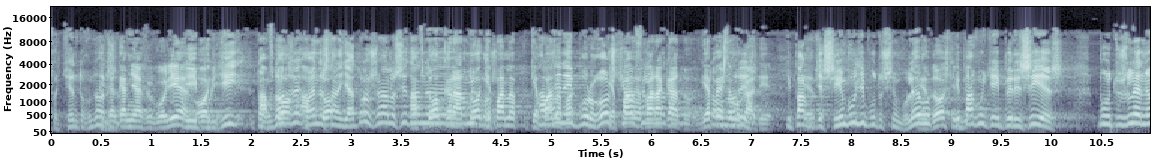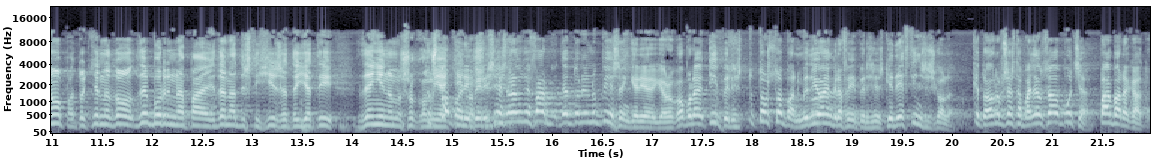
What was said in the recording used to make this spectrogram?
Το ΚΕΝ το γνώριζαν. Είχαν καμιά αμφιβολία; Οι Όχι. υπουργοί το Αυτό- γνώριζαν, ο ένας αυτό- ήταν γιατρός, ο άλλος ήταν, Αυτό ε, κρατώ νομικός. και πάμε, και Αλλά πάμε, είναι πα- υπουργός και και πάμε οφείλει να παρακάτω. το- για το πετε μου γνωρίζει. κάτι. Υπάρχουν Ε, και σύμβουλοι που τους συμβουλεύουν, εδώ στην- υπάρχουν και υπηρεσίες που τους λένε: Όπα, το ΚΕΝ εδώ δεν μπορεί να πάει, δεν αντιστοιχίζεται γιατί δεν είναι Το νοσοκομιακή. στόπαν οι νοσηλεία». υπηρεσίες, αλλά δεν, εφάρμο- δεν τον υλοποίησαν, κυρία Γεροκόπουλα. Τι υπηρεσίες, το, το στόπαν με δύο έγγραφα υπηρεσίες και διευθύνσεις και όλα. Και το έγραψα στα παλιά του στα παπούτσια. Πάμε παρακάτω.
